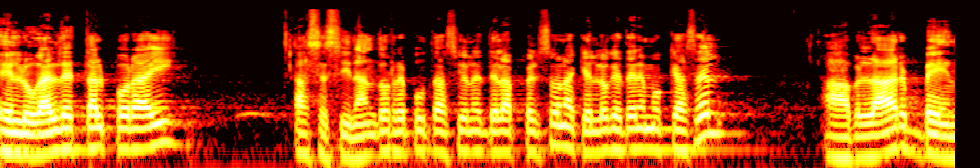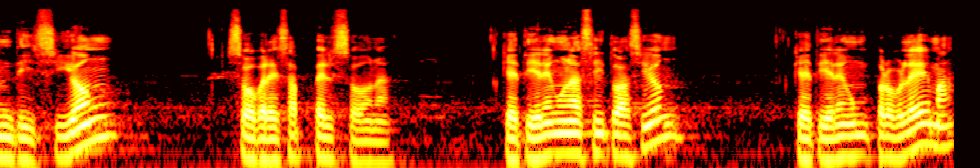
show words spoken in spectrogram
en lugar de estar por ahí asesinando reputaciones de las personas, ¿qué es lo que tenemos que hacer? Hablar bendición sobre esas personas que tienen una situación, que tienen un problema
